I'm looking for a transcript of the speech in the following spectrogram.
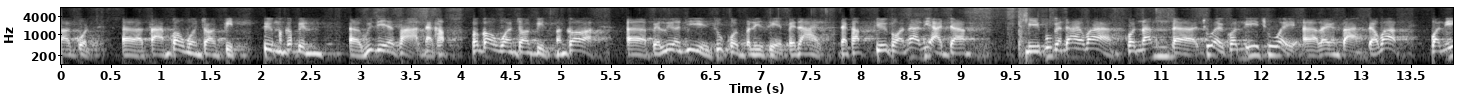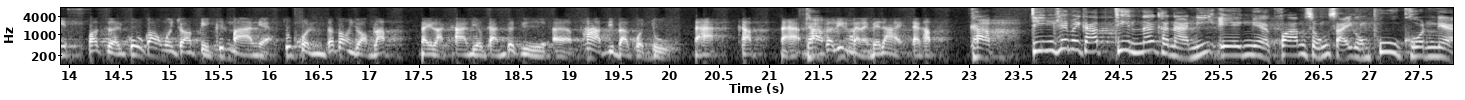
ปรากฏเอ่อตามกล้องวงจรปิด ซึ่งมันก็เป็นเอ่อวิทยาศาสตร์นะครับเพราะกล้องวงจรปิดมันก็เอ่อเป็นเรื่องที่ทุกคนปฏิเสธไปได้นะครับ คือก่อนหน้านี้อาจจะมีพูดกันได้ว่าคนนั้นเอ่อช่วยคนนี้ช่วยเอ่ออะไรต่างๆ แต่ว่าวันนี้พอเกิดกู้กล้องวงจรปิดขึ้นมาเนี่ย ทุกคนก็ต้องยอมรับในหลักการเดียวกันก็คือเอ่อภาพที่ปรากฏอยู่นะฮะครับนะฮะครับมันก็ลิ้นไปไหนไม่ได้นะครับ ครับจริงใช่ไหมครับ ที่ณขณะนี้เองเนี่ยความสงสัยของผู้คนเนี่ย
